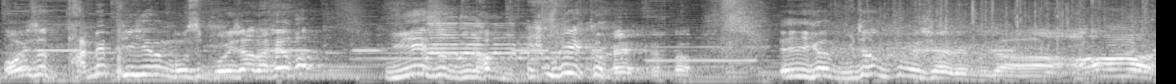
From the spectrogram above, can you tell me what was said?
어디서 담배 피우는 모습 보이잖아요. 위에서 누가 뿌릴 거예요. 이건 무조건 끊으셔야 됩니다. 아,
